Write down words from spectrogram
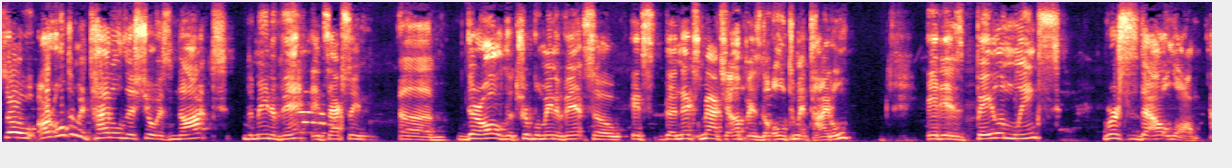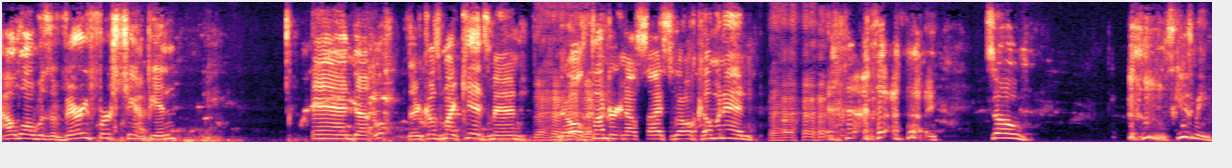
so our ultimate title of this show is not the main event. It's actually um, they're all the triple main event. So it's the next match up is the ultimate title. It is Balaam Links versus the Outlaw. Outlaw was the very first champion. And uh, oh, there comes my kids, man. They're all thundering outside, so they're all coming in. so, excuse me.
